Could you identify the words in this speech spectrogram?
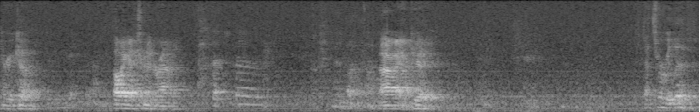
There we go. Oh, I got to turn it around. All right, good. That's where we live.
